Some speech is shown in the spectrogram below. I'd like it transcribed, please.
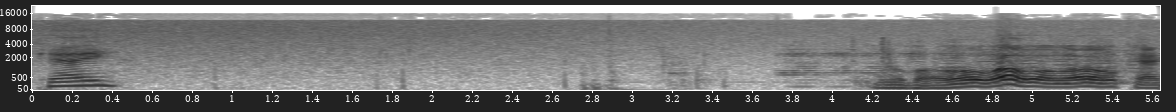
Okay. Oh, whoa, whoa, whoa, whoa, okay.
